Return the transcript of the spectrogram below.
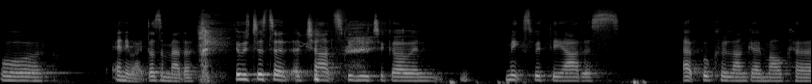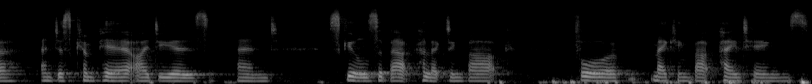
Or, anyway, it doesn't matter. It was just a, a chance for you to go and mix with the artists at Buku-Larrnggay Mulka and just compare ideas and skills about collecting bark for making bark paintings,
